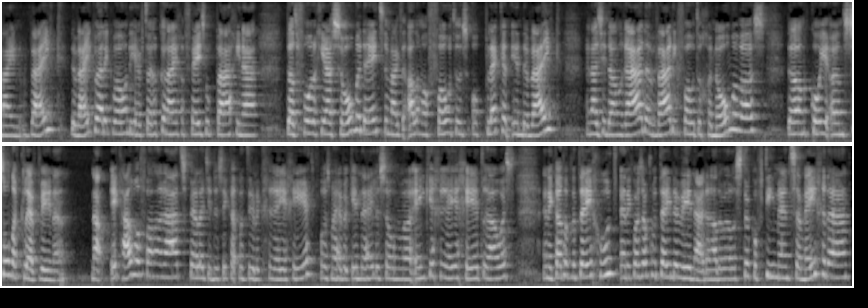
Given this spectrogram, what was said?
mijn wijk, de wijk waar ik woon, die heeft ook een eigen Facebookpagina. Dat vorig jaar zomer deed. Ze maakte allemaal foto's op plekken in de wijk. En als je dan raadde waar die foto genomen was, dan kon je een zonneklep winnen. Nou, ik hou wel van een raadspelletje, dus ik had natuurlijk gereageerd. Volgens mij heb ik in de hele zomer één keer gereageerd trouwens. En ik had het meteen goed en ik was ook meteen de winnaar. Er hadden wel een stuk of tien mensen meegedaan.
